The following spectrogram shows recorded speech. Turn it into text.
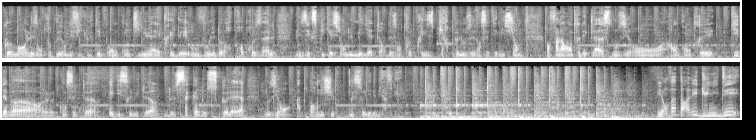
comment les entreprises en difficulté pourront continuer à être aidées ou voler de leurs propres ailes, les explications du médiateur des entreprises Pierre Pelouzet dans cette émission. Enfin la rentrée des classes, nous irons rencontrer qui d'abord? Concepteur et distributeur de sacs à dos scolaires. Nous irons à Pornichet. Soyez les bienvenus. Et on va parler d'une idée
